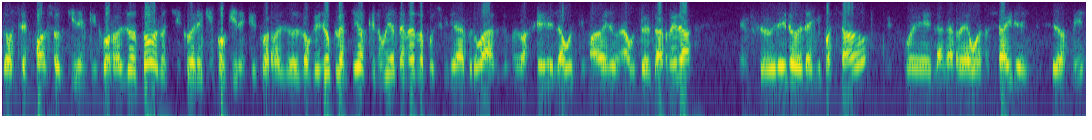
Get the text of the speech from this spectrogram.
los sponsors quieren que corra yo, todos los chicos del equipo quieren que corra yo. Lo que yo planteo es que no voy a tener la posibilidad de probar. Yo me bajé la última vez de un auto de carrera en febrero del año pasado, que fue la carrera de Buenos Aires, C2000,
